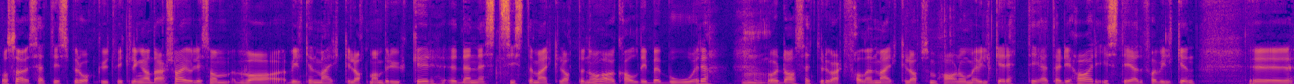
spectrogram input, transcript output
Og så har vi sett i språkutviklinga der, så er jo liksom hva, hvilken merkelapp man bruker. Den nest siste merkelappen nå var å kalle de beboere. Og da setter du i hvert fall en merkelapp som har noe med hvilke rettigheter de har, i stedet for hvilken uh,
